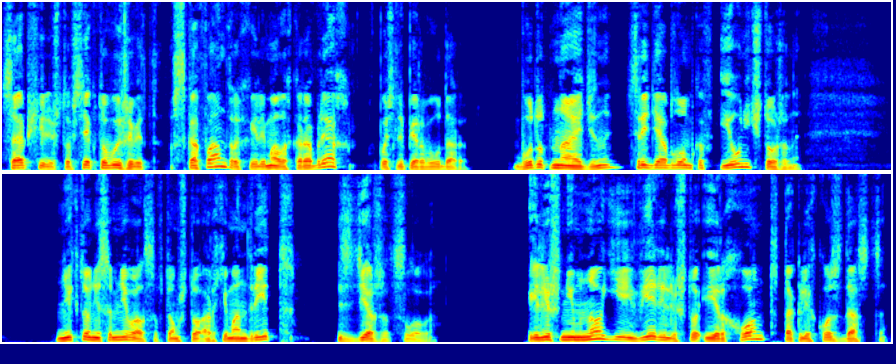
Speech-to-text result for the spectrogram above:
сообщили, что все, кто выживет в скафандрах или малых кораблях после первого удара, будут найдены среди обломков и уничтожены. Никто не сомневался в том, что архимандрит сдержит слово. И лишь немногие верили, что Ирхонт так легко сдастся.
